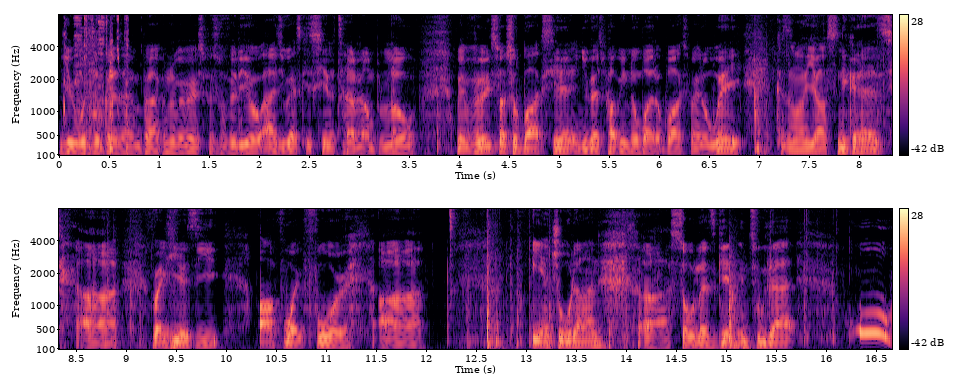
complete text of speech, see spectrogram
Yo, what is up guys, I'm back on a very special video. As you guys can see in the title down below, we have a very special box here and you guys probably know about the box right away because I know y'all sneakerheads. Uh, right here is the Off-White 4 uh, Air Jordan. Uh, so let's get into that. Woo.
